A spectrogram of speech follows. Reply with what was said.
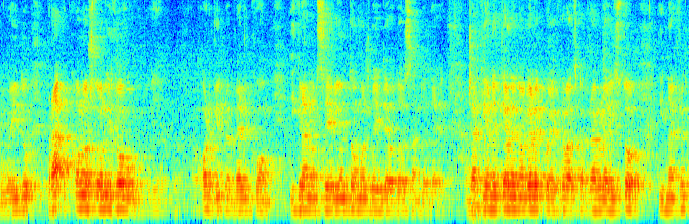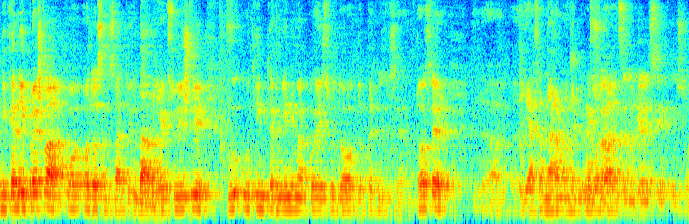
nego idu pra, ono što oni zovu velikom igranom serijom, to možda ide od 8 do 9. Čak i one telenovele koje je Hrvatska pravila isto, i nikad nije prešla od 8 sati. Da, da. Uvijek su išli u, u tim terminima koji su do, do 15 do 7. To se, ja sad naravno ne bih mogo da... Ništa crno-bijeli svijet išlo.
